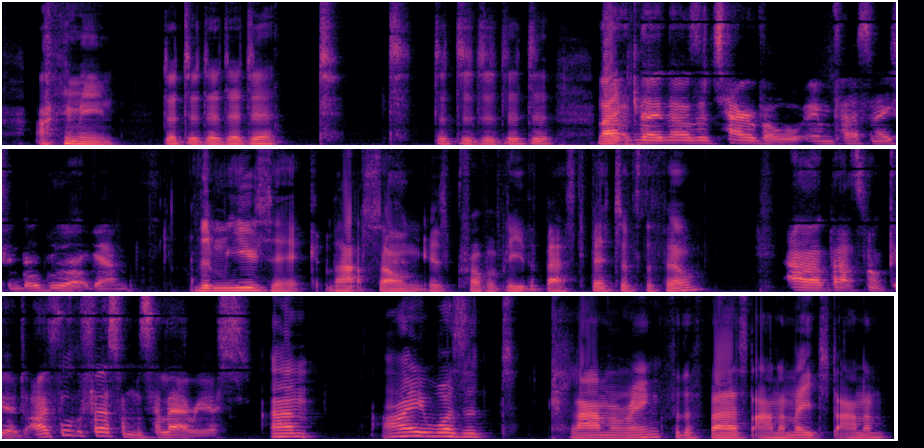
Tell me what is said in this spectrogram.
I mean, da da da da da. t- t- da, da, da, da, da. Like that, that was a terrible impersonation. Don't do that again. the music, that song is probably the best bit of the film. Uh, that's not good. I thought the first one was hilarious. Um, I wasn't clamoring for the first animated anim,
